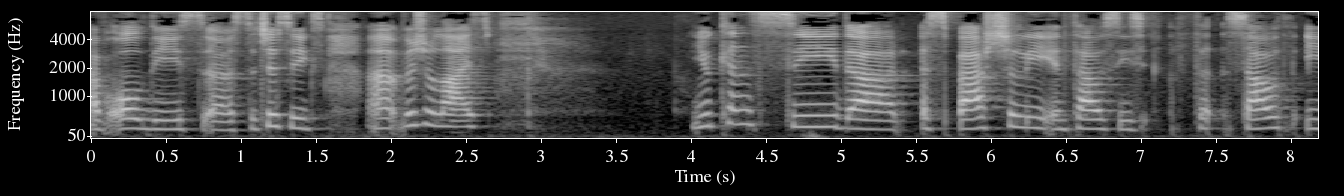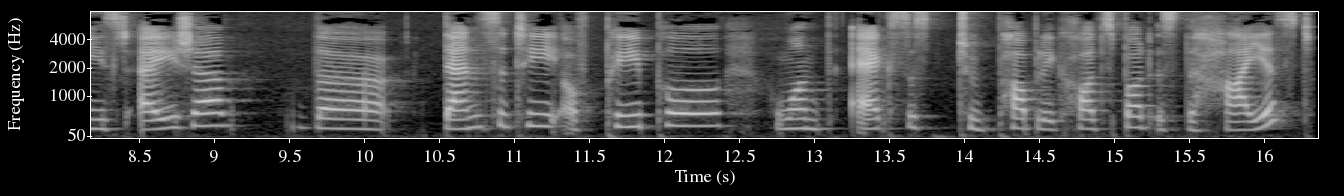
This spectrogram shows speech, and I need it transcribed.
have all these uh, statistics uh, visualized. You can see that especially in Southeast th- Southeast Asia, the density of people who want access to public hotspot is the highest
